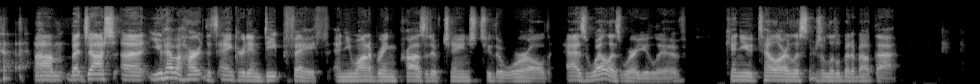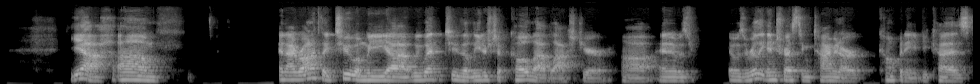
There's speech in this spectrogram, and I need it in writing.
um, but Josh, uh, you have a heart that's anchored in deep faith, and you want to bring positive change to the world as well as where you live. Can you tell our listeners a little bit about that? Yeah. Um, and ironically too when we uh, we went to the leadership collab last year uh, and it was it was a really interesting time in our company because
